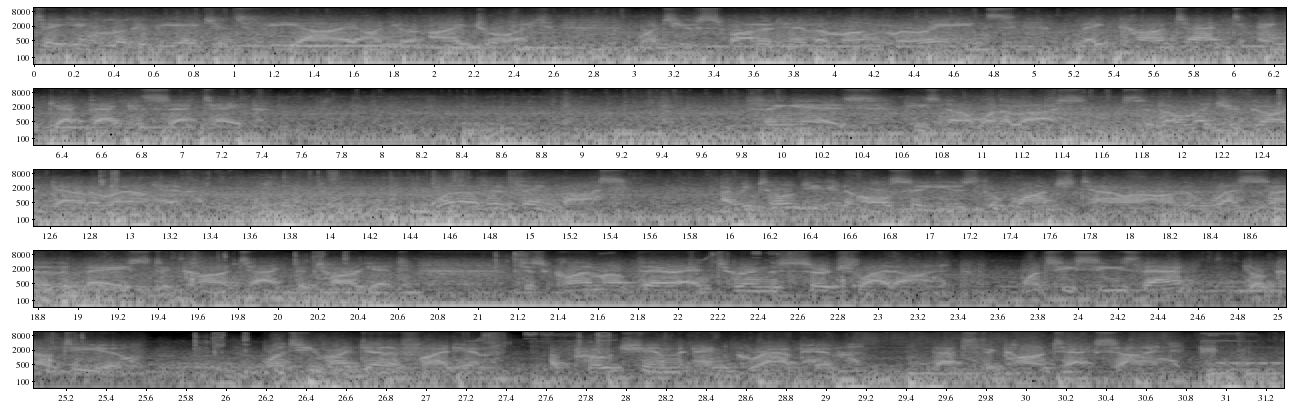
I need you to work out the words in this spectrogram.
taking a look at the agent's VI on your iDroid. Once you've spotted him among Marines, make contact and get that cassette tape. Thing is, he's not one of us, so don't let your guard down around him. One other thing, boss. I've been told you can also use the watchtower on the west side of the base to contact the target. Just climb up there and turn the searchlight on. Once he sees that, he'll come to you. Once you've identified him, approach him and grab him. That's the contact sign.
